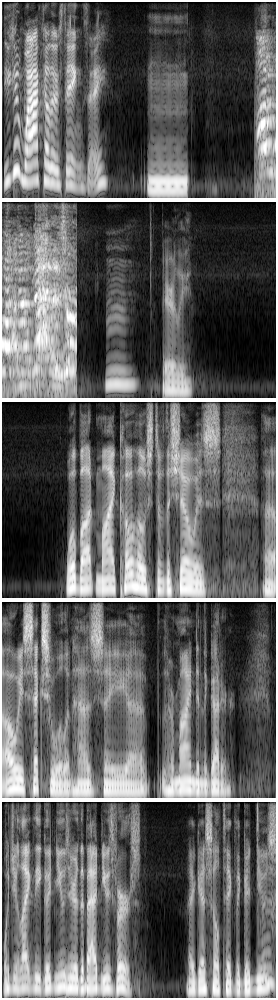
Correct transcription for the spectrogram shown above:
You can whack other things, eh? Mm, I want the manager. Hmm. barely. Woebot, my co-host of the show, is uh, always sexual and has a uh, her mind in the gutter. Would you like the good news or the bad news first? I guess I'll take the good news.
